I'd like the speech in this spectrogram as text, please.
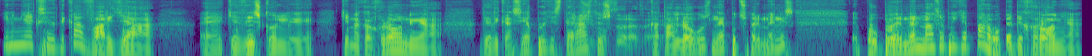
είναι μια εξαιρετικά βαριά ε, και δύσκολη και μακροχρόνια διαδικασία που έχεις τεράστιους καταλόγους ναι, που τους περιμένεις που, που περιμένουν άνθρωποι για πάνω από πέντε χρόνια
